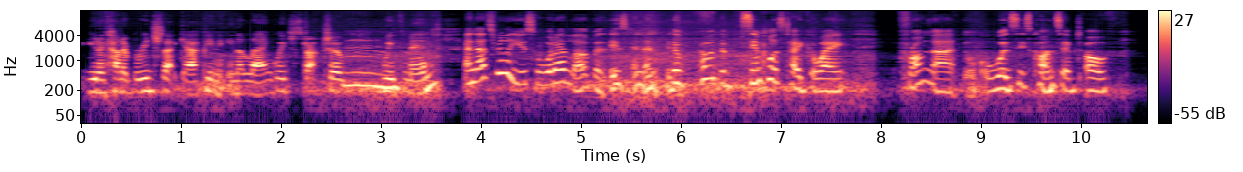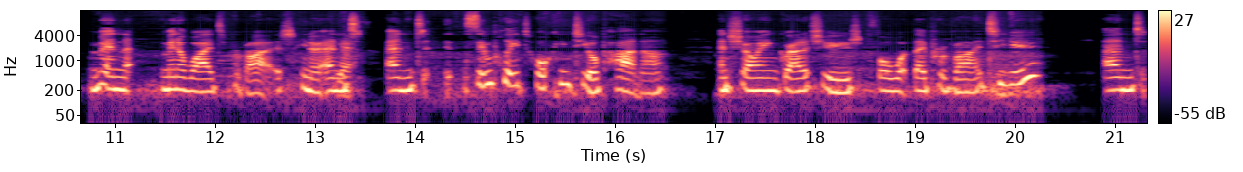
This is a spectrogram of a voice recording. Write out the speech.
you know, kind of bridge that gap in, in a language structure mm. with men. And that's really useful. What I love is, and, and the, probably the simplest takeaway from that was this concept of men men are wired to provide, you know, and yes and simply talking to your partner and showing gratitude for what they provide to you and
